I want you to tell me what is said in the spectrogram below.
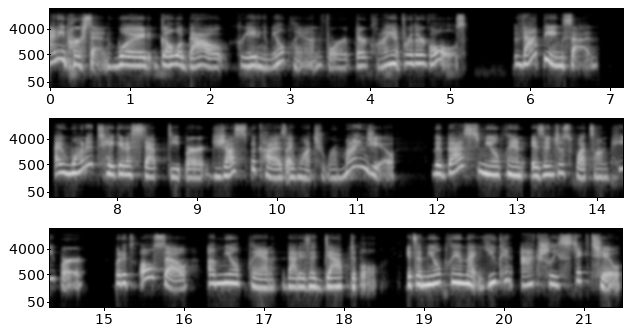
any person would go about creating a meal plan for their client for their goals. That being said, I want to take it a step deeper just because I want to remind you the best meal plan isn't just what's on paper, but it's also a meal plan that is adaptable. It's a meal plan that you can actually stick to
